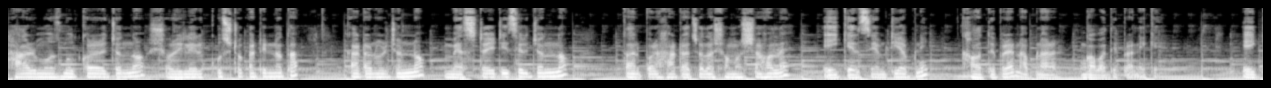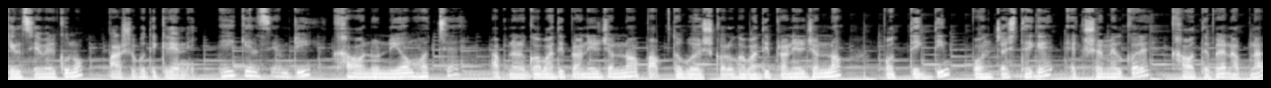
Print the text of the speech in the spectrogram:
হাড় মজবুত করার জন্য, শরীরের কোষ্ঠকাঠিন্যতা কাটানোর জন্য, ম্যাস্টাইটিসের জন্য তারপর হাঁটা চলা সমস্যা হলে এই ক্যালসিয়ামটি আপনি খাওয়াতে পারেন আপনার গবাদি প্রাণীকে। এই ক্যালসিয়ামের কোনো পার্শ্ব প্রতিক্রিয়া নেই। এই ক্যালসিয়ামটি খাওয়ানোর নিয়ম হচ্ছে আপনার গবাদি প্রাণীর জন্য, প্রাপ্তবয়স্ক গবাদি প্রাণীর জন্য প্রত্যেক দিন পঞ্চাশ থেকে একশো এম করে খাওয়াতে পারেন আপনার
